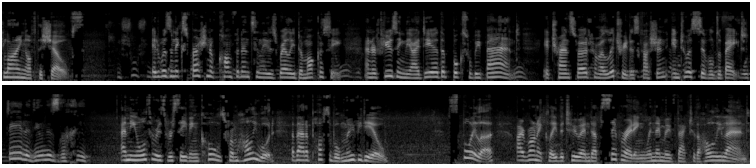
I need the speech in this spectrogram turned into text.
flying off the shelves. It was an expression of confidence in the Israeli democracy and refusing the idea that books will be banned. It transferred from a literary discussion into a civil debate. And the author is receiving calls from Hollywood about a possible movie deal. Spoiler, ironically, the two end up separating when they move back to the Holy Land.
